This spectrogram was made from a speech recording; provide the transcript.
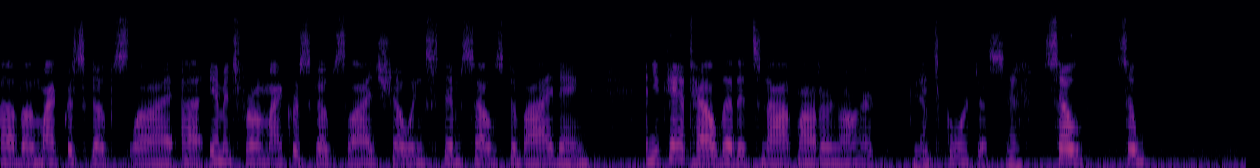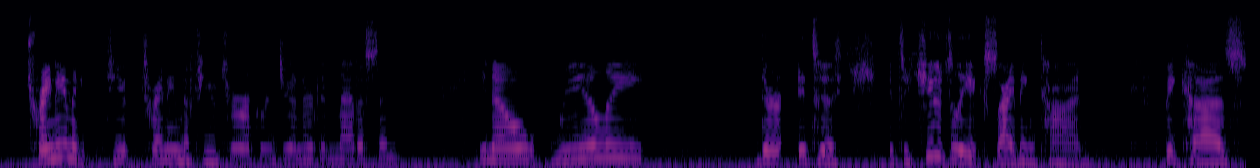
of a microscope slide, uh, image from a microscope slide showing stem cells dividing, and you can't tell that it's not modern art. Yeah. It's gorgeous. Yeah. So, so training the fu- training the future of regenerative medicine, you know, really, there it's a it's a hugely exciting time because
